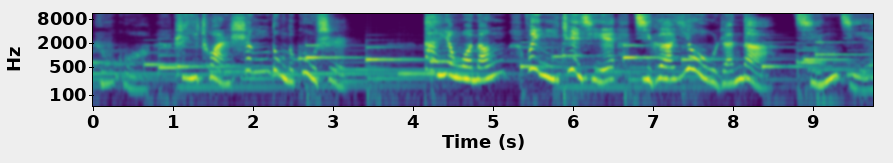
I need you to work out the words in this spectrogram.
如果是一串生动的故事，但愿我能为你撰写几个诱人的情节。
